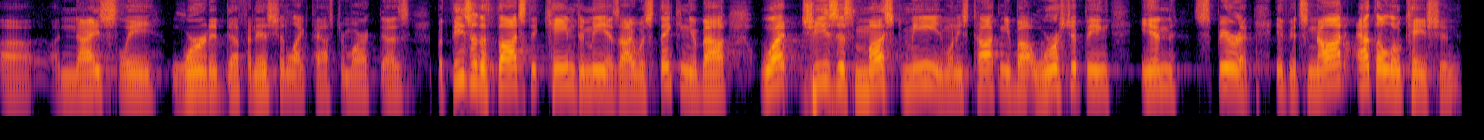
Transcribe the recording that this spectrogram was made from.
a, a, nicely worded definition like Pastor Mark does, but these are the thoughts that came to me as I was thinking about what Jesus must mean when he's talking about worshiping in spirit. If it's not at the location,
